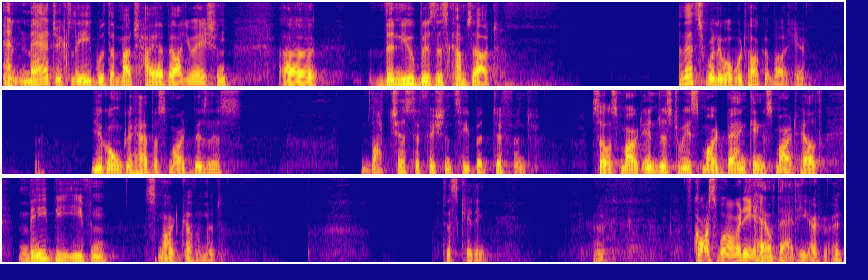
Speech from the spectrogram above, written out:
and magically, with a much higher valuation, uh, the new business comes out. And that's really what we're talking about here. You're going to have a smart business, not just efficiency, but different. So, smart industry, smart banking, smart health, maybe even smart government. Just kidding. Of course, we already have that here, right?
